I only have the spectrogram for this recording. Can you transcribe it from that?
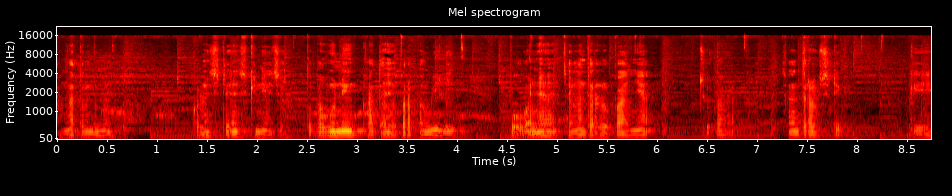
hangat teman-teman kalian sediain segini aja. Tapi aku ini kata ya berapa mili pokoknya jangan terlalu banyak. Juga jangan terlalu sedikit. Oke.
